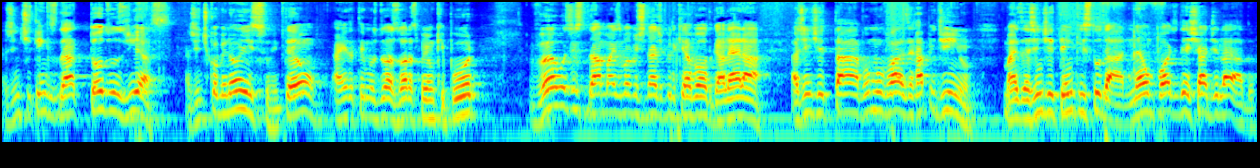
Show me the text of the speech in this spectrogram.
A gente tem que estudar todos os dias. A gente combinou isso. Então, ainda temos duas horas para Yom Kippur. Vamos estudar mais uma Mishnah de Pirkei Avot, galera. A gente tá, vamos fazer rapidinho, mas a gente tem que estudar, não pode deixar de lado.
